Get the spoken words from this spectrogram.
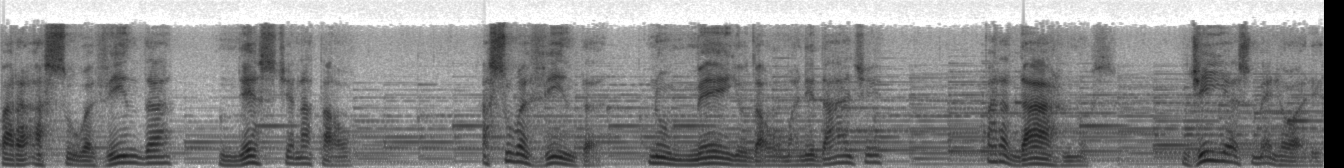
para a Sua vinda neste Natal. A Sua vinda no meio da humanidade para dar-nos dias melhores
